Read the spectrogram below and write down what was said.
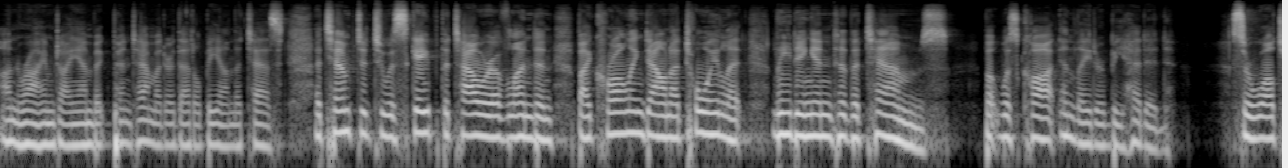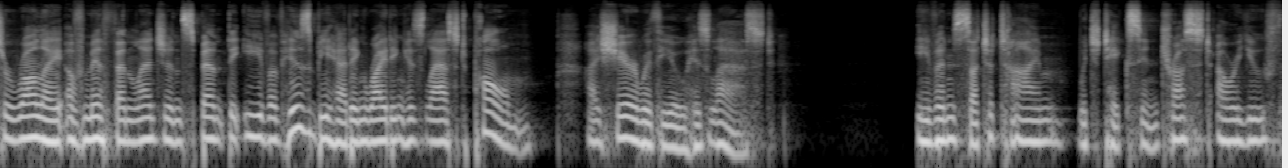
unrhymed iambic pentameter, that'll be on the test, attempted to escape the Tower of London by crawling down a toilet leading into the Thames, but was caught and later beheaded. Sir Walter Raleigh of myth and legend spent the eve of his beheading writing his last poem. I share with you his last. Even such a time which takes in trust our youth,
